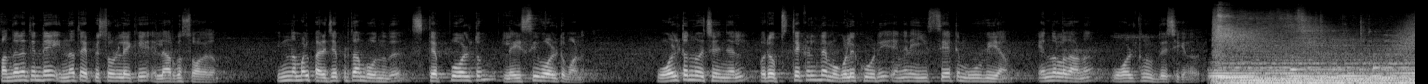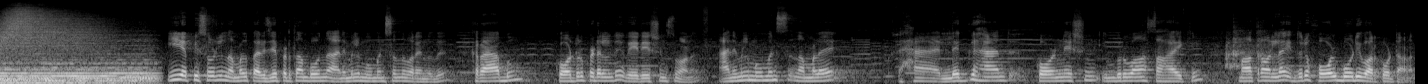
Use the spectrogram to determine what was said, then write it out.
സ്പന്ദനത്തിന്റെ ഇന്നത്തെ എപ്പിസോഡിലേക്ക് എല്ലാവർക്കും സ്വാഗതം. ഇന്ന് നമ്മൾ പരിചയപ്പെടുത്താൻ പോകുന്നത് സ്റ്റെപ്പ് വോൾട്ടും ലേസി വോൾട്ടുമാണ്. വോൾട്ട് എന്ന് വെച്ച് കഴിഞ്ഞാൽ ഒരു ഒബ്സ്റ്റക്കിളിന്റെ മുകളിൽ കൂടി എങ്ങനെ ഈസി ആയിട്ട് മൂവ് ചെയ്യാം എന്നുള്ളതാണ് വോൾട്ട് എന്ന് ഉദ്ദേശിക്കുന്നത്. ഈ എപ്പിസോഡിൽ നമ്മൾ പരിചയപ്പെടുത്താൻ പോകുന്ന ആനിമൽ മൂവ്മെന്റ്സ് എന്ന് പറയുന്നത് ക്രാബും ക്വാഡ്രുപെഡലിന്റെ വേരിയേഷൻസുമാണ്. ആനിമൽ മൂവ്മെന്റ്സ് നമ്മളെ ലെഗ് ഹാൻഡ് കോർഡിനേഷൻ ഇമ്പ്രൂവ് ആവാൻ സഹായിക്കും. മാത്രമല്ല ഇതൊരു ഹോൾ ബോഡി വർക്കൗട്ടാണ്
